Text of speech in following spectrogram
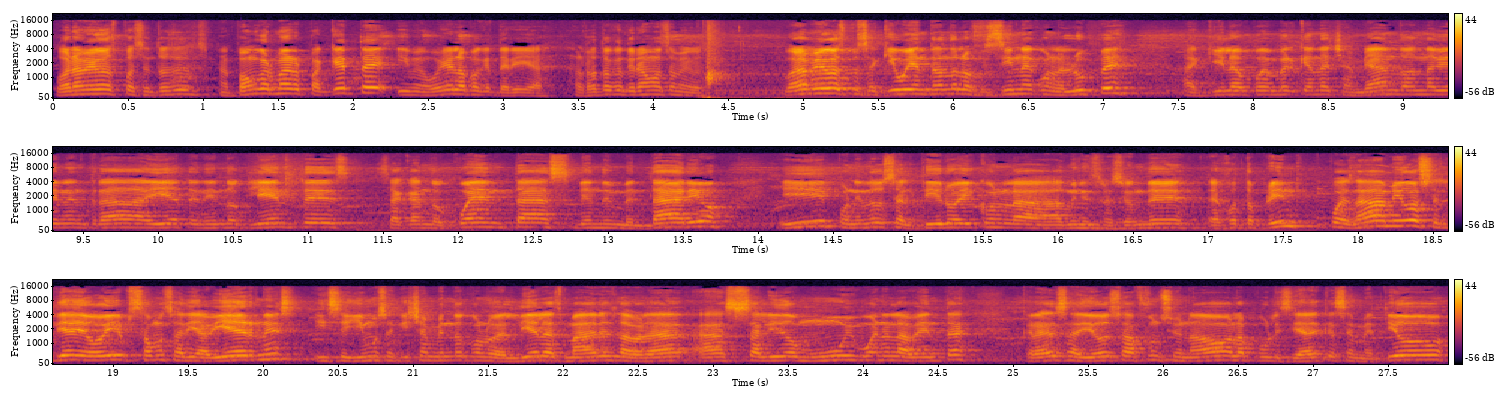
Bueno amigos, pues entonces me pongo a armar el paquete y me voy a la paquetería. Al rato continuamos amigos. Bueno amigos, pues aquí voy entrando a la oficina con la Lupe. Aquí la pueden ver que anda chambeando, anda bien entrada ahí atendiendo clientes, sacando cuentas, viendo inventario y poniéndose al tiro ahí con la administración de J Print. Pues nada amigos, el día de hoy estamos a día viernes y seguimos aquí chambeando con lo del Día de las Madres. La verdad ha salido muy buena la venta gracias a Dios ha funcionado la publicidad que se metió,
